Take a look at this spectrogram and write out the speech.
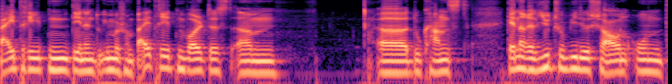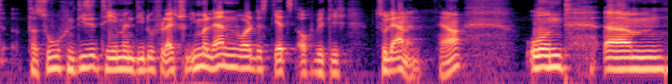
beitreten, denen du immer schon beitreten wolltest. Ähm, äh, du kannst generell YouTube-Videos schauen und versuchen, diese Themen, die du vielleicht schon immer lernen wolltest, jetzt auch wirklich zu lernen. Ja? Und ähm,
